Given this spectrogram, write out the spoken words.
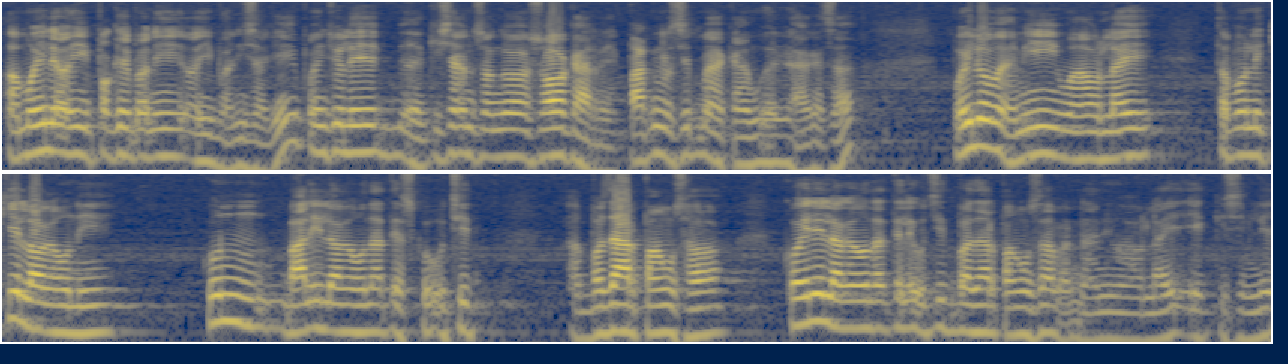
मैले अहिले पक्कै पनि अहिले भनिसकेँ। पैँचोले किसानसँग सहकार्य पार्टनरसिपमा काम गरिरहेको छ। पहिलो हामी उहाँहरूलाई तपाईँले के लगाउने कुन बाली लगाउँदा त्यसको उचित बजार पाउँछ कहिले लगाउँदा त्यसले उचित बजार पाउँछ भनेर हामी उहाँहरूलाई एक किसिमले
